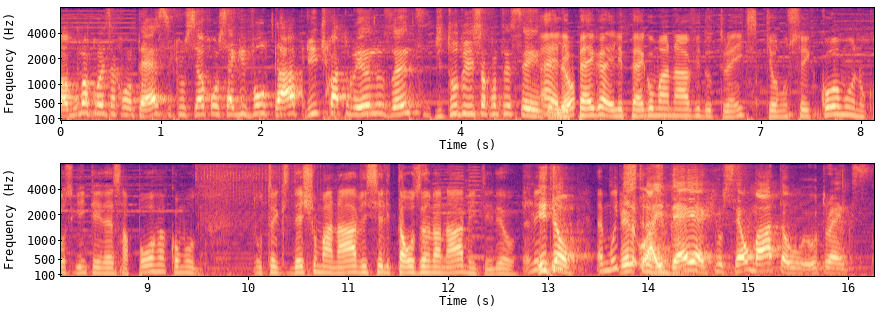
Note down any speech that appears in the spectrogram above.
alguma coisa acontece que o céu consegue voltar 24 anos antes de tudo isso acontecer, É, ele entendeu? pega, ele pega uma nave do Trunks, que eu não sei como, não consegui entender essa porra, como o Trunks deixa uma nave se ele tá usando a nave, entendeu? Então, entendo. é muito pelo- estranho. a ideia é que o céu mata o, o Trunks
